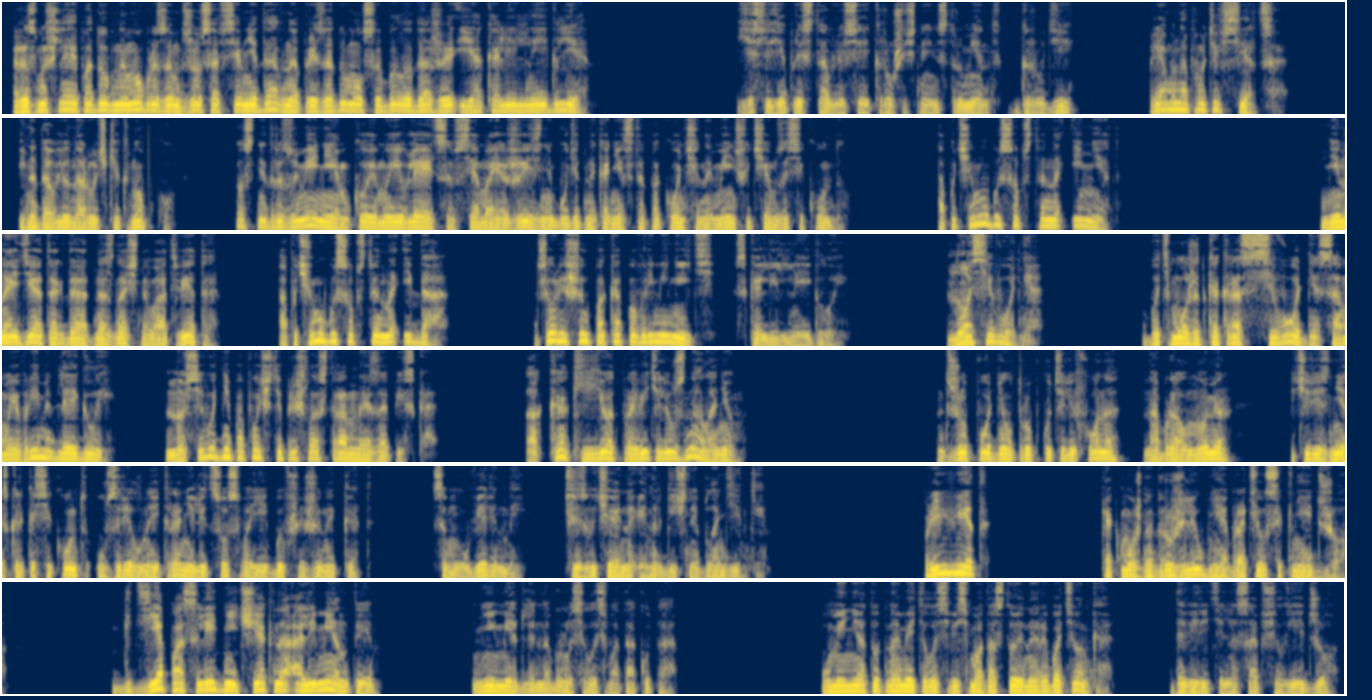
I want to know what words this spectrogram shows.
Размышляя подобным образом, Джо совсем недавно призадумался было даже и о калильной игле. Если я приставлю сей крошечный инструмент к груди, прямо напротив сердца, и надавлю на ручке кнопку, то с недоразумением, коим и является вся моя жизнь, будет наконец-то покончено меньше, чем за секунду. А почему бы, собственно, и нет? Не найдя тогда однозначного ответа, а почему бы, собственно, и да? Джо решил пока повременить с калильной иглой. Но сегодня? Быть может, как раз сегодня самое время для иглы. Но сегодня по почте пришла странная записка. А как ее отправитель узнал о нем? Джо поднял трубку телефона, набрал номер и через несколько секунд узрел на экране лицо своей бывшей жены Кэт, самоуверенной, чрезвычайно энергичной блондинки. «Привет!» — как можно дружелюбнее обратился к ней Джо. «Где последний чек на алименты?» Немедленно бросилась в атаку та. «У меня тут наметилась весьма достойная работенка», — доверительно сообщил ей Джо.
